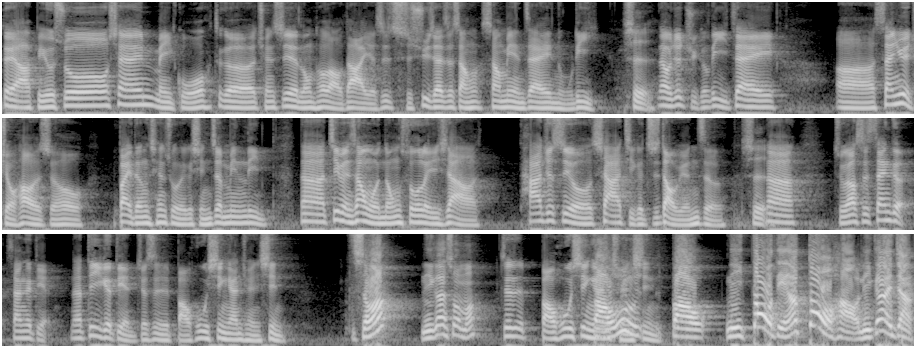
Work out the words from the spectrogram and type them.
对啊，比如说现在美国这个全世界龙头老大也是持续在这上上面在努力。是，那我就举个例，在。呃，三月九号的时候，拜登签署了一个行政命令。那基本上我浓缩了一下啊，它就是有下几个指导原则。是，那主要是三个三个点。那第一个点就是保护性安全性。什么？你刚才说什么？就是保护性安全性。保，你逗点要逗好。你刚才讲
